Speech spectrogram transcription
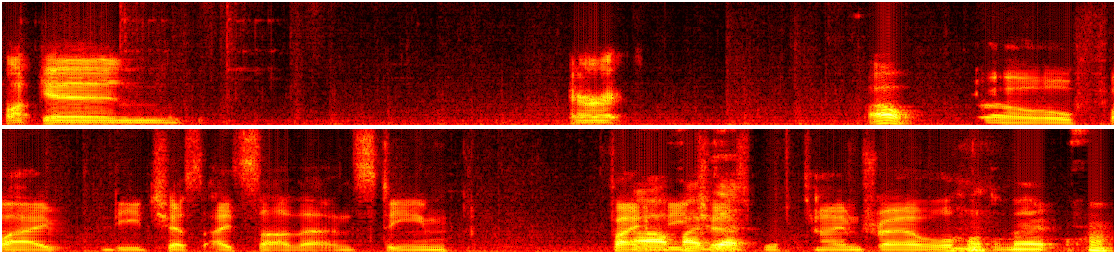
fucking Eric. Oh. Oh, 5D chess. I saw that in Steam. Ah, 5D 5D. chess with time travel. Multiplayer. Huh.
